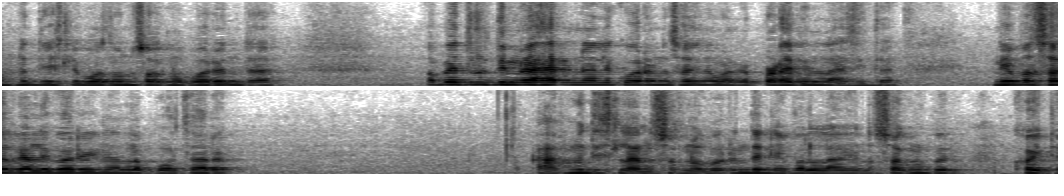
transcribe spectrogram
आफ्नो देशले बचाउन सक्नु पऱ्यो नि त। अब यत्रो दिन राखेर यिनीहरूले कोरोना छैन भनेर पठाइदिनु लासी त। नेपाल सरकारले गरेर यिनीहरूलाई बचाएर आफ्नो देश लान सक्नु पऱ्यो नि त नेपाल लान सक्नु पऱ्यो। खै त?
